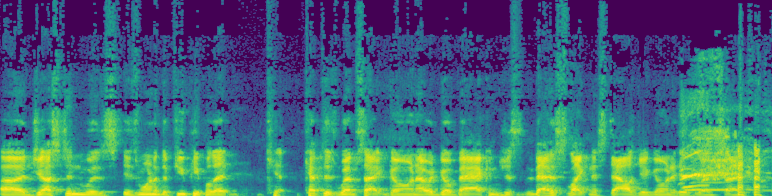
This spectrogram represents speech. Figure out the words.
uh, Justin was is one of the few people that ke- kept his website going. I would go back and just that is like nostalgia going to his website.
